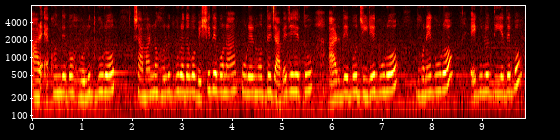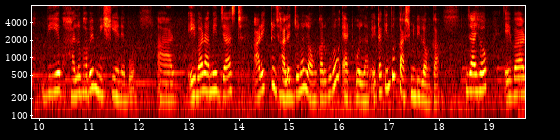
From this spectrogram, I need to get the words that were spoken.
আর এখন দেব হলুদ গুঁড়ো। সামান্য হলুদ গুঁড়ো দেবো, বেশি দেবো না। পুরের মধ্যে যাবে যেহেতু। আর দেব জিরে গুঁড়ো, ধনে গুঁড়ো, এগুলো দিয়ে দেব, দিয়ে ভালোভাবে মিশিয়ে নেব। আর এবার আমি জাস্ট আরেকটু ঝালের জন্য লঙ্কার গুঁড়ো অ্যাড করলাম। এটা কিন্তু কাশ্মীরি লঙ্কা। যাই হোক, এবার,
